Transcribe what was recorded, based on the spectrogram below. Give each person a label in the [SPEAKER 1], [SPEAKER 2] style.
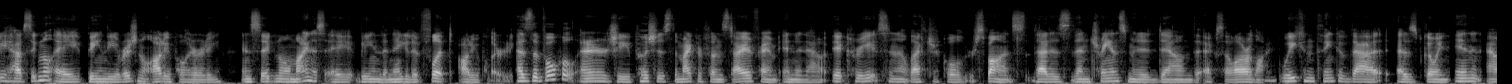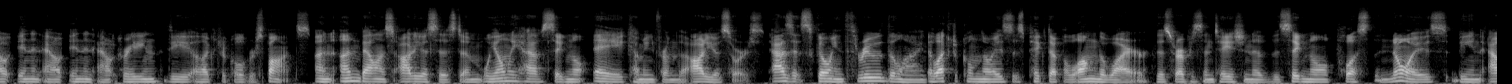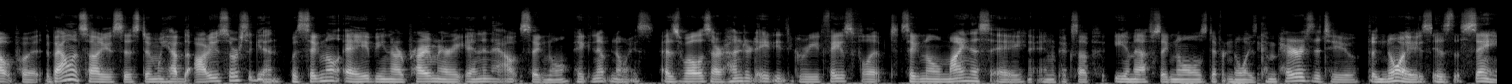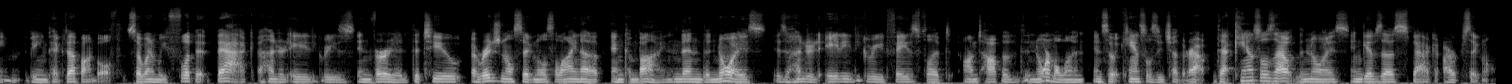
[SPEAKER 1] we have signal A being the original audio polarity and signal minus A being the negative flipped audio polarity. As the vocal energy pushes the microphone's diaphragm in and out, it creates an electrical response that is then transmitted down the XLR line. We can think of that as going in and out, in and out, in and out, creating the electrical response. An unbalanced audio system, we only have signal A coming from the audio source. As it's going through the line, electrical noise is picked up along the wire. This representation of the signal plus the noise being output. The balanced audio system, we have the audio source again, with signal A being our primary in and out signal, picking up noise, as well as our 180 degree phase flipped signal minus A and picks up EMF signals, different noise. Compares the two, the noise is the same being picked up on both. So when we flip it back 180 degrees inverted, the two original signals line up and combine. And then the noise is 180 degree phase flipped on top of the normal one, and so it cancels each other out. That cancels out the noise and gives us back our signal.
